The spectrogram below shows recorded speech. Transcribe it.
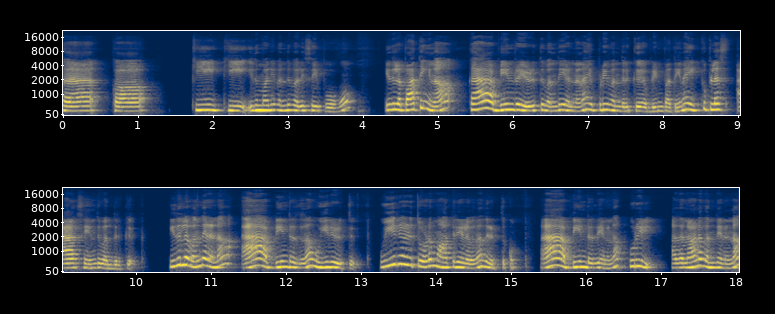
க கா கி கி இது மாதிரி வந்து வரிசை போகும். இதில் பார்த்தீங்கன்னா க அப்படின்ற எழுத்து வந்து என்னன்னா எப்படி வந்திருக்கு அப்படின்னு பார்த்தீங்கன்னா இக்கு பிளஸ் ஆ சேர்ந்து வந்திருக்கு. இதில் வந்து என்னன்னா ஆ அப்படின்றது தான் உயிரெழுத்து. உயிரெழுத்தோட மாத்திரை அளவு தான் அது எடுத்துக்கும். ஆ அப்படின்றது என்னன்னா குரில் அதனால வந்து என்னன்னா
